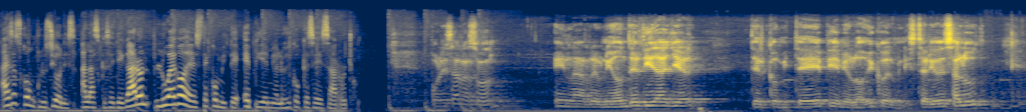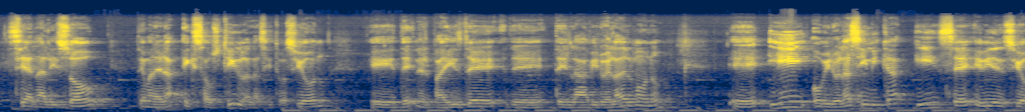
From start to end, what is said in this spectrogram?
a esas conclusiones a las que se llegaron luego de este comité epidemiológico que se desarrolló. Por esa razón, en la reunión del día de ayer del Comité Epidemiológico del Ministerio de Salud se analizó de manera exhaustiva la situación eh, en el país de, la viruela del mono eh, y o viruela símica y se evidenció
